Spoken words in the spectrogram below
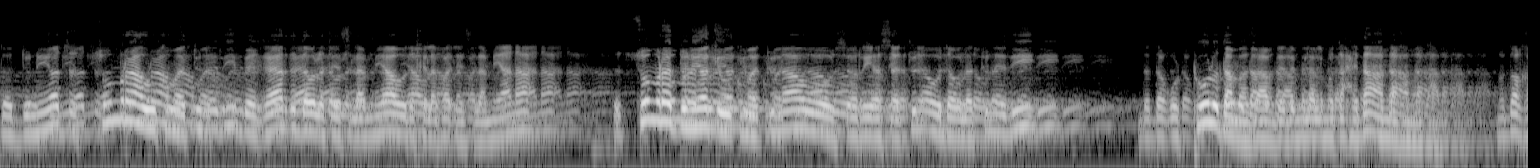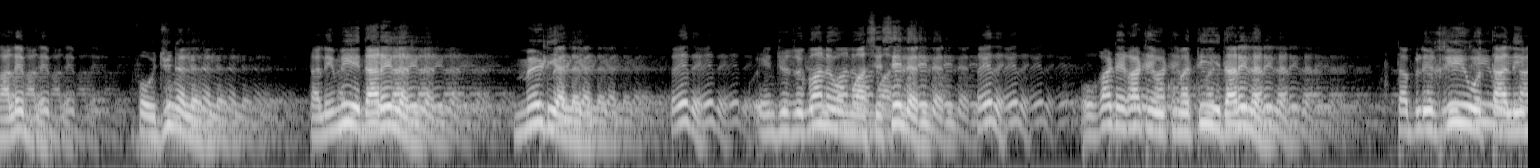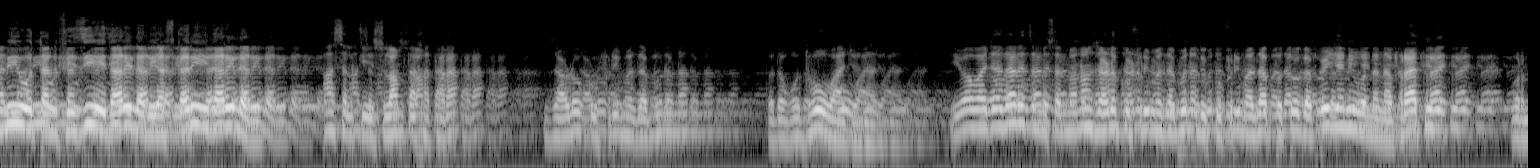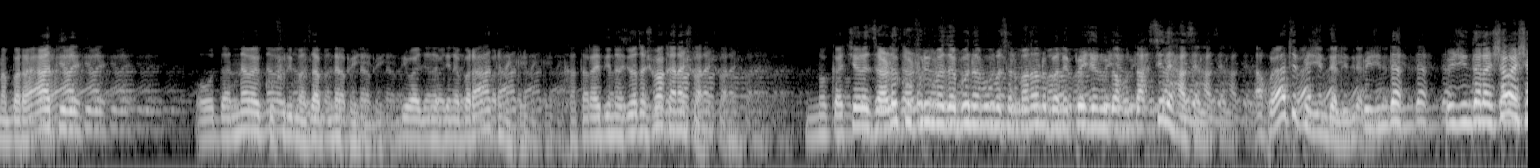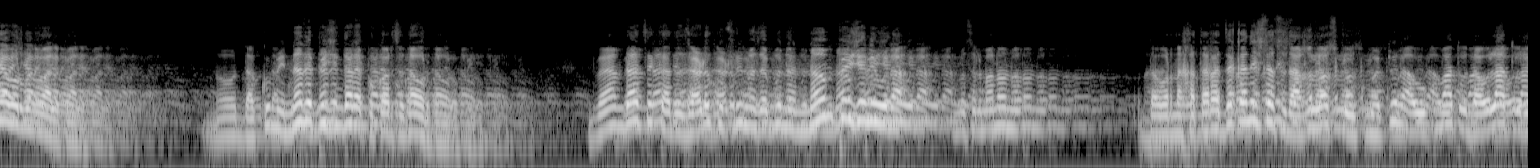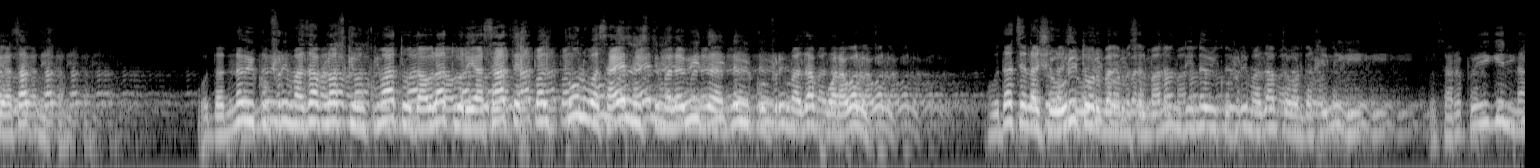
د دنیا ته څومره حکومتونه دي بغیر د دولت اسلامیا او د خلافت اسلامیا نه څومره دنیا کې حکومتونه او ریاستونه او دولتونه دي د دغو ټولو د مذاب دی د ملل متحده ان دغه مذاب دی نو دا غالب دی فوجونه لري تعلیمي ادارې لري میډیا لري صحیح دی انجوزګان او مؤسسې لري صحیح دی او غټه غټه حکومتي ادارې لري تبلیغي او تعلیمي او تنفیذي ادارې لري عسکري ادارې لري اصل کې اسلام ته خطر زړو کفري مذهبونو نه په دغه دوو واجنه یو وجدار چې مسلمانان زړه کفري مذهبونه د کفري مذهب په توګه پیژني ورنه نفرت دي ورنه برائات دي او د نوې کفري مذهب نه پیژني دی وجنه دین برائات نه کوي خطر دین زیات شو کنه شو نو کچره زړه کفري مذهبونه مو مسلمانانو باندې پیژنو د خو تحصیل حاصل اخو یاته پیژندل پیژندل پیژندل شوه شوه ور باندې واله پیژندل نو د کومې نه د پیژندل په کار څه دا ور باندې وپیژني دویم دا چې کده زړه کفري مذهبونه نام پیژني ولا مسلمانانو دا ورنه خطر ځکه نشته چې دا غلاس کې حکومتونه او حکومت او دولت او ریاست نشته او د نوې کفري مذهب لاس کې حکومت او دولت او ریاست خپل ټول وسایل استعمالوي د نوې کفري مذهب خورولو او دا چې لا شعوري تور بل مسلمانان دی نوې کفري مذهب ته ورداخليږي سره پويږي نه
